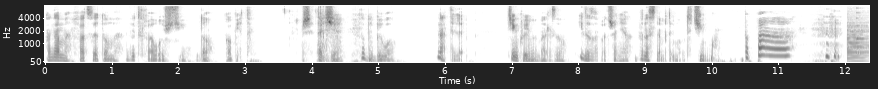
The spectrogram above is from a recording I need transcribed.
A nam, facetom, wytrwałości do kobiet. Przyda. Także to by było na tyle. Dziękujemy bardzo i do zobaczenia w następnym odcinku. Pa, pa!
